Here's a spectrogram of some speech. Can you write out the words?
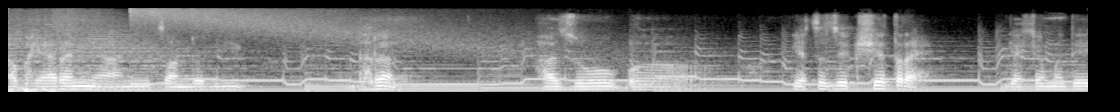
अभयारण्य आणि चांदोली धरण हा जो याचं जे क्षेत्र आहे ज्याच्यामध्ये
